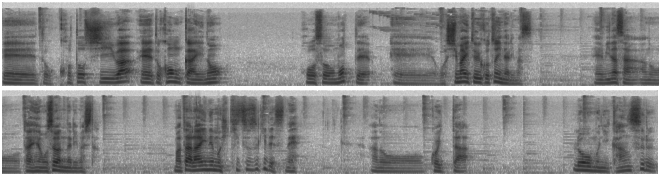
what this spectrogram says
えーと、今年は、えーと、今回の放送をもって、えー、おしまいということになります。えー、皆さんあの大変お世話になりました。また来年も引き続きですねあのこういった労務に関する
